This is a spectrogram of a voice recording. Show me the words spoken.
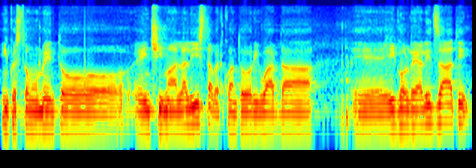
in questo momento è in cima alla lista per quanto riguarda eh, i gol realizzati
